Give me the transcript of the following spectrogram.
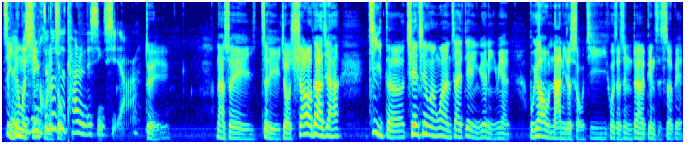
自己，那么辛苦这都是他人的心血啊。对。那所以这里就需要大家记得，千千万万在电影院里面不要拿你的手机或者是你任何电子设备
